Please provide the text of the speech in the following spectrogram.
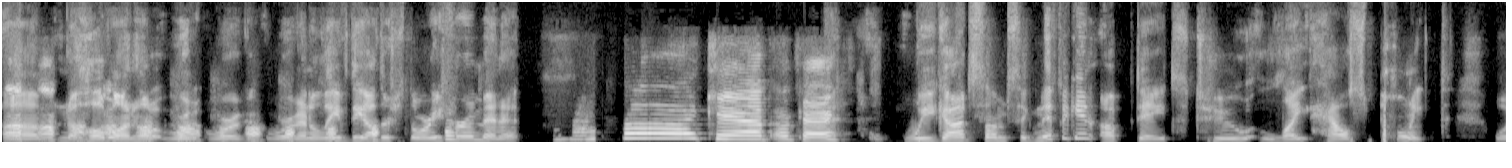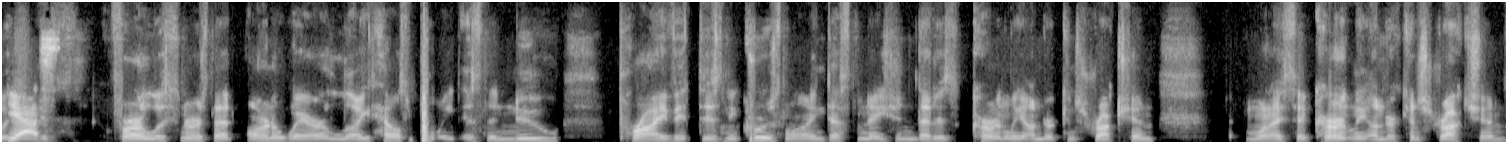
Um, no, hold on, hold on. We're we're we're gonna leave the other story for a minute. I can't. Okay. We got some significant updates to Lighthouse Point. Which Yes. is- for our listeners that aren't aware, Lighthouse Point is the new private Disney Cruise Line destination that is currently under construction. When I say currently under construction,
